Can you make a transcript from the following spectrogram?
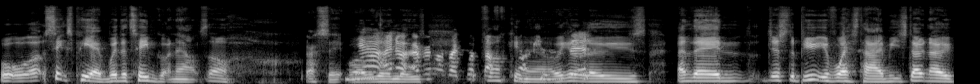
or, or six p.m. when the team got announced. Oh, that's it. Well, yeah, I know. Lose. Everyone's like, "What the fucking fuck hell? We're going to lose." And then just the beauty of West Ham, you just don't know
